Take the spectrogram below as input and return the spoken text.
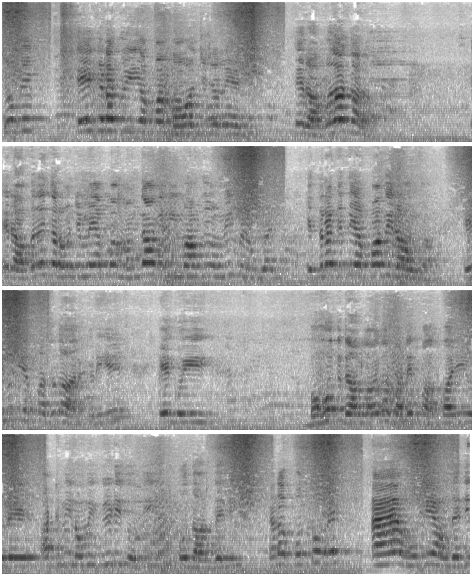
ਕਿਉਂਕਿ ਇਹ ਕਿਹੜਾ ਕੋਈ ਆਪਾਂ ਮੌਲ 'ਚ ਚੱਲੇ ਆ ਜੀ? ਇਹ ਰੱਬ ਦਾ ਘਰ ਇਹ ਰੱਬ ਦੇ ਘਰੋਂ ਜਿਵੇਂ ਆਪਾਂ ਮੰਗਾਂਗੇ ਨਹੀਂ ਮੰਗਾਂਗੇ ਉਵੇਂ ਹੀ ਮਿਲੂਗਾ ਜੀ। ਕਿਤਨਾ ਕਿਤੇ ਆਪਾਂ ਵੀ ਰਹੂੰਗਾ ਇਹਨੂੰ ਵੀ ਆਪਾਂ ਸੁਧਾਰ ਕਰੀਏ। ਇਹ ਕੋਈ ਬਹੁਤ ਡਰ ਲੱਗਦਾ ਸਾਡੇ ਪਾਪਾ ਜੀ ਉਹਦੇ 8ਵੀਂ 9ਵੀਂ ਪੀੜ੍ਹੀ ਤੋਂ ਸੀ, ਉਹ ਦੱਸਦੇ ਜੀ ਕਹਿੰਦਾ, ਪੁੱਤ ਉਹਦੇ ਐ ਹੋ ਕੇ ਆਉਂਦੇ ਜੀ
